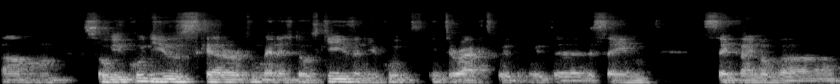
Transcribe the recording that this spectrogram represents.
Um, so you could use scatter to manage those keys and you could interact with with the, same same kind of uh,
